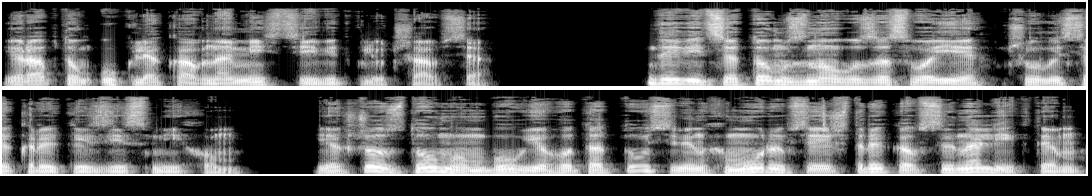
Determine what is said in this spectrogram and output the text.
і раптом уклякав на місці і відключався. Дивіться, Том знову за своє чулися крики зі сміхом. Якщо з Томом був його татусь, він хмурився і штрикав сина ліктем,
